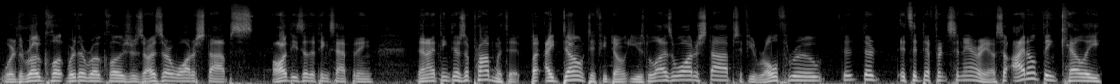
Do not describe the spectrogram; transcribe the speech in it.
where the road clo- where the road closures, are there water stops, are these other things happening? Then I think there's a problem with it. But I don't if you don't utilize water stops, if you roll through, they're, they're, it's a different scenario. So I don't think Kelly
